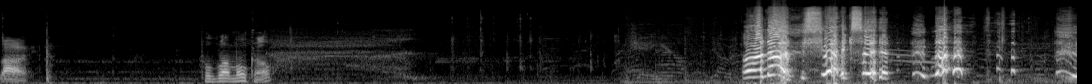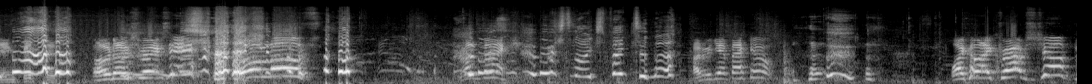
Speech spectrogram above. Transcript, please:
Log. Pull block more Cop. Oh no! Shrek's it! No! Oh no, Shrek's it. Oh lord! Run back! I was not expecting that! How do we get back out? Why can't I crouch jump?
